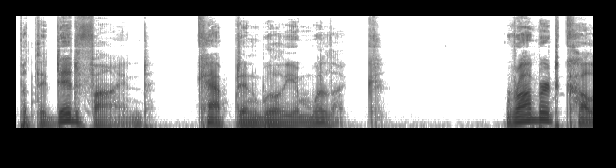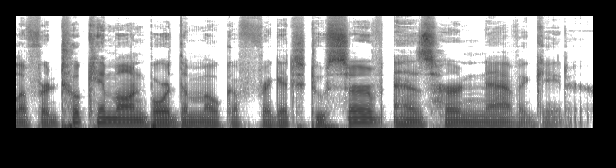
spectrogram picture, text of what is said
But they did find Captain William Willock. Robert Culliford took him on board the Mocha frigate to serve as her navigator.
